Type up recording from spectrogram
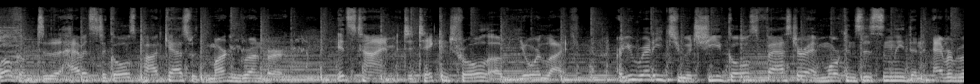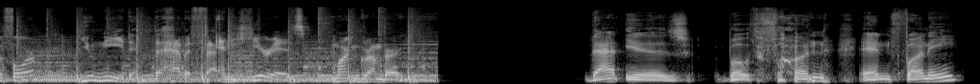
Welcome to the Habits to Goals podcast with Martin Grunberg. It's time to take control of your life. Are you ready to achieve goals faster and more consistently than ever before? You need the habit fact. And here is Martin Grunberg. That is both fun and funny.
